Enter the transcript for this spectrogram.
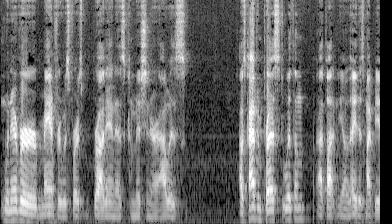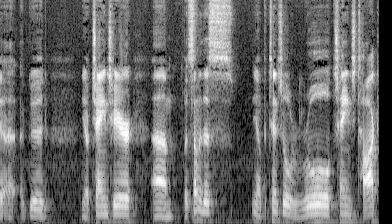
whenever Manfred was first brought in as commissioner, I was, I was kind of impressed with him. I thought, you know, hey, this might be a, a good, you know, change here. Um, but some of this, you know, potential rule change talk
